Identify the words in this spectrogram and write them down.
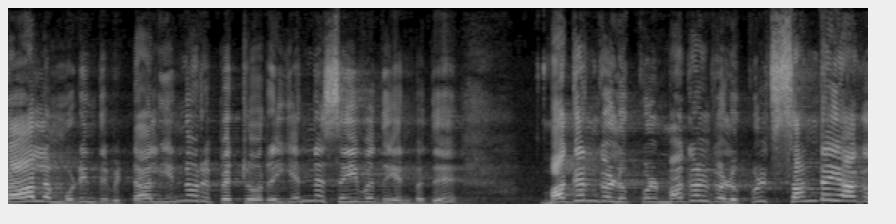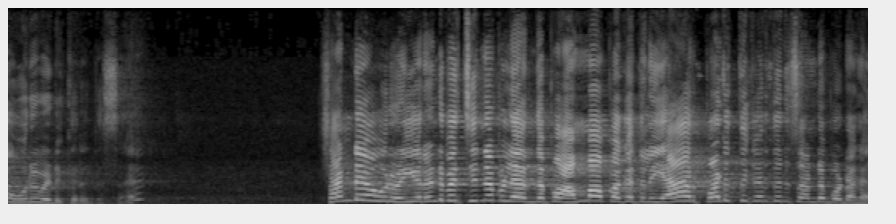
காலம் முடிந்து விட்டால் இன்னொரு பெற்றோரை என்ன செய்வது என்பது மகன்களுக்குள் மகள்களுக்குள் சண்டையாக உருவெடுக்கிறது சார். சண்டையாக ஒரு ரெண்டு பேரும் சின்ன பிள்ளை இருந்தப்போ அம்மா பக்கத்தில் யார் படுத்துக்கிறதுன்னு சண்டை போட்டாங்க.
